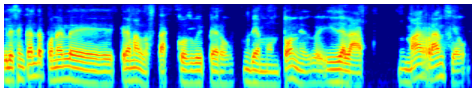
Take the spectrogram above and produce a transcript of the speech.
Y les encanta ponerle crema a los tacos, güey, pero de montones, güey. Y de la más rancia, güey.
